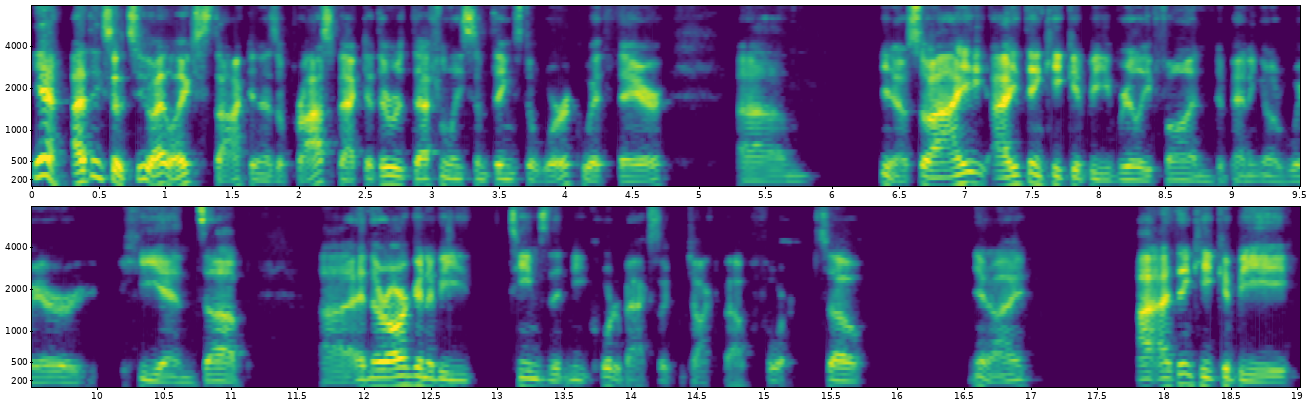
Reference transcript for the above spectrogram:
Yeah, I think so too. I like Stockton as a prospect. There was definitely some things to work with there. Um, you know, so I I think he could be really fun depending on where he ends up. Uh, and there are going to be teams that need quarterbacks, like we talked about before. So, you know, I I think he could be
